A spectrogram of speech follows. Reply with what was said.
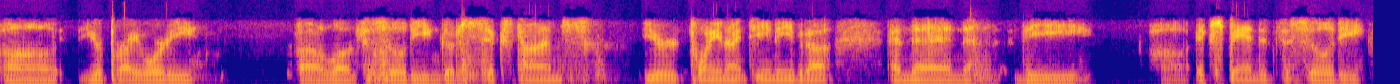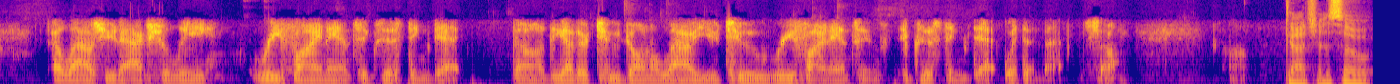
Uh, your priority uh, loan facility, you can go to six times your 2019 EBITDA, and then the uh, expanded facility allows you to actually refinance existing debt. Uh, the other two don't allow you to refinance existing debt within that. So. Uh, gotcha. So,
